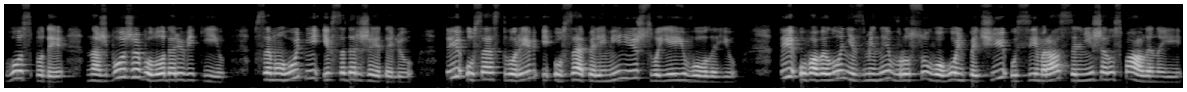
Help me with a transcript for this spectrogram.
Господи, наш Боже володарю віків, всемогутній і вседержителю, Ти усе створив і усе перемінюєш своєю волею. Ти у Вавилоні змінив в росу вогонь печі у сім раз сильніше розпаленої,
